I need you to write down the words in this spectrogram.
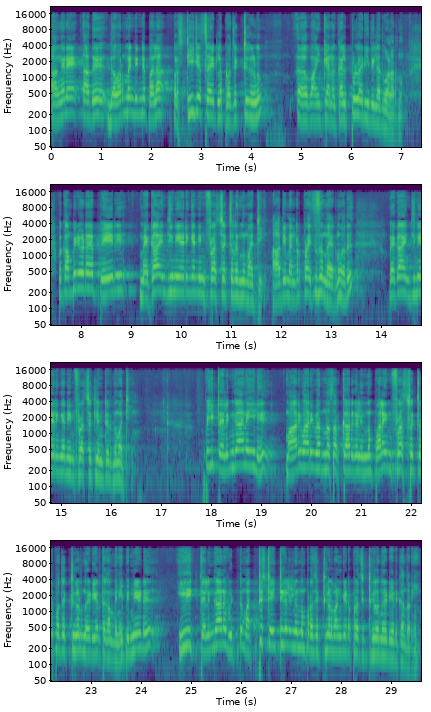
അങ്ങനെ അത് ഗവൺമെന്റിന്റെ പല പ്രസ്റ്റീജിയസ് ആയിട്ടുള്ള പ്രൊജക്റ്റുകളും വാങ്ങിക്കാൻ കൽപ്പുള്ള രീതിയിൽ അത് വളർന്നു. അപ്പോൾ കമ്പനിയുടെ പേര് മെഗാ എഞ്ചിനീയറിംഗ് ആൻഡ് ഇൻഫ്രാസ്ട്രക്ചർ എന്ന് മാറ്റി. ആദ്യം എന്റർപ്രൈസസ് എന്നായിരുന്നു. അത് mega engineering and infrastructure limited എന്ന് മാറ്റി. അപ്പോൾ ഈ തെലങ്കാനയിൽ മാറി മാറി വരുന്ന സർക്കാരുകളിൽ നിന്നും പല ഇൻഫ്രാസ്ട്രക്ചർ പ്രൊജക്റ്റുകൾ നേടിയെടുത്ത കമ്പനി. പിന്നീട് ഈ തെലങ്കാന വിട്ട് മറ്റ് സ്റ്റേറ്റുകളിൽ നിന്നും പ്രൊജക്റ്റുകൾ വൻകിട പ്രൊജക്റ്റുകൾ നേടിയെടുക്കാൻ തുടങ്ങി.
